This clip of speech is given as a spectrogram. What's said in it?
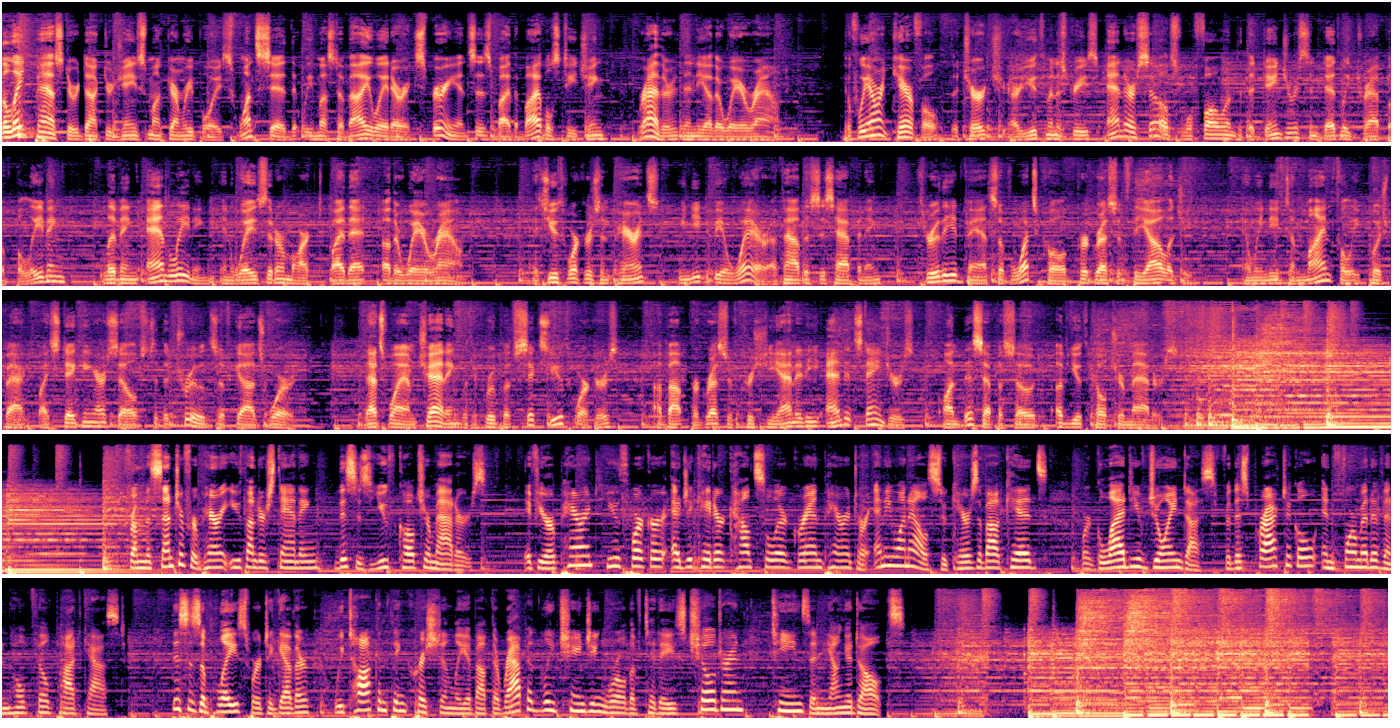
The late pastor Dr. James Montgomery Boice, once said that we must evaluate our experiences by the Bible's teaching rather than the other way around. If we aren't careful, the church, our youth ministries, and ourselves will fall into the dangerous and deadly trap of believing, living, and leading in ways that are marked by that other way around. As youth workers and parents, we need to be aware of how this is happening through the advance of what's called progressive theology and we need to mindfully push back by staking ourselves to the truths of God's Word. That's why I'm chatting with a group of six youth workers about progressive Christianity and its dangers on this episode of Youth Culture Matters. From the Center for Parent Youth Understanding, this is Youth Culture Matters. If you're a parent, youth worker, educator, counselor, grandparent, or anyone else who cares about kids, we're glad you've joined us for this practical, informative, and hope filled podcast. This is a place where together we talk and think Christianly about the rapidly changing world of today's children, teens, and young adults.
